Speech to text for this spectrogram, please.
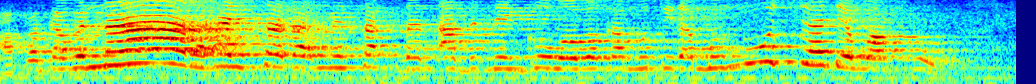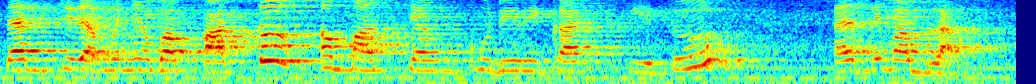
Apakah benar hai Sadak Mesak dan Abednego bahwa kamu tidak memuja dewaku dan tidak menyembah patung emas yang kudirikan itu? Ayat 15.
